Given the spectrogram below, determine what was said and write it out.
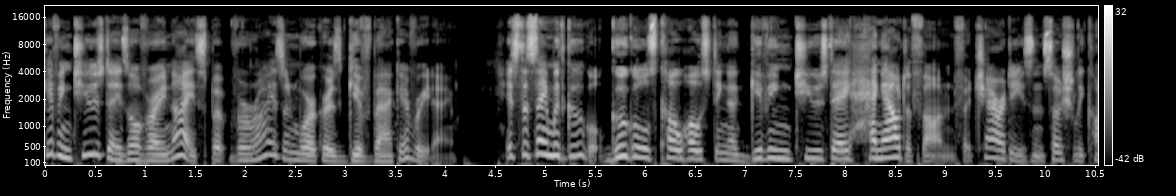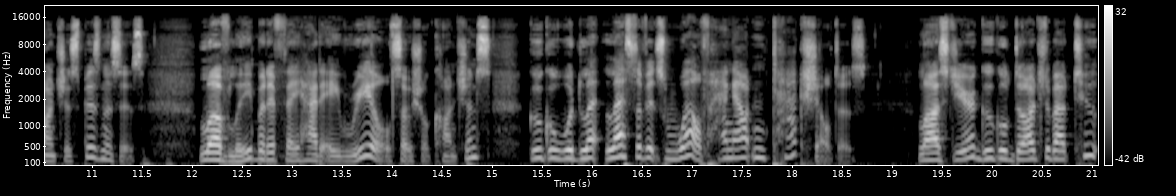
Giving Tuesday is all very nice, but Verizon workers give back every day. It's the same with Google. Google's co hosting a Giving Tuesday hangout-a-thon for charities and socially conscious businesses. Lovely, but if they had a real social conscience, Google would let less of its wealth hang out in tax shelters. Last year, Google dodged about 2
